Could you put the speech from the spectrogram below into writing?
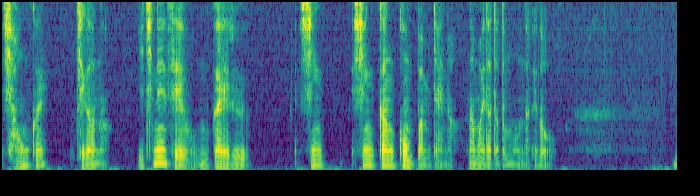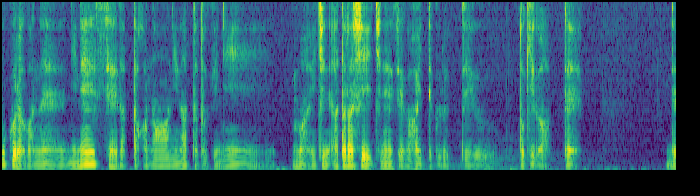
謝恩会？違うな。一年生を迎える新、新刊コンパみたいな名前だったと思うんだけど、僕らがね、2年生だったかな、になった時に、まあ、一、新しい1年生が入ってくるっていう時があって、で、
